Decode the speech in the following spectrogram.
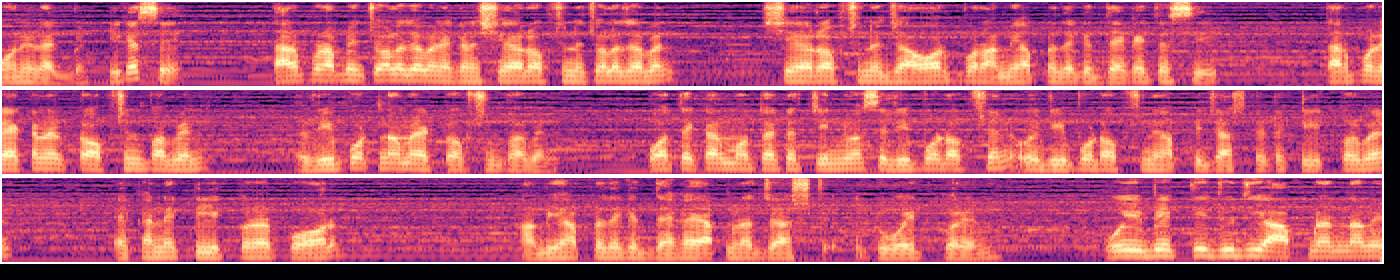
মনে রাখবেন, ঠিক আছে? তারপর আপনি চলে যাবেন এখানে শেয়ার অপশনে চলে যাবেন। শেয়ার অপশনে যাওয়ার পর আমি আপনাদেরকে দেখাইতেছি। তারপর এখানে একটা অপশন পাবেন রিপোর্ট নামের একটা অপশন পাবেন। পতেকার মতো একটা চিহ্ন আছে রিপোর্ট অপশন ওই রিপোর্ট অপশনে আপনি জাস্ট একটা ক্লিক করবেন। এখানে ক্লিক করার পর আমি আপনাদেরকে দেখাই, আপনারা জাস্ট একটু ওয়েট করেন। ওই ব্যক্তি যদি আপনার নামে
